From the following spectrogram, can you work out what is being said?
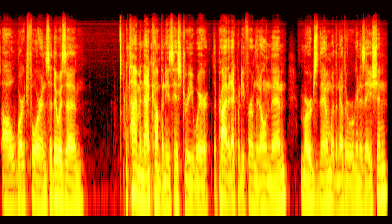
all worked for. And so there was a, a time in that company's history where the private equity firm that owned them merged them with another organization.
